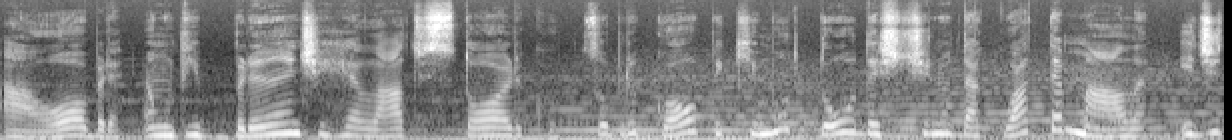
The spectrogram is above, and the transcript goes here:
A obra é um vibrante relato histórico sobre o golpe que mudou o destino da Guatemala e de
